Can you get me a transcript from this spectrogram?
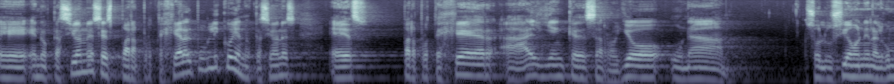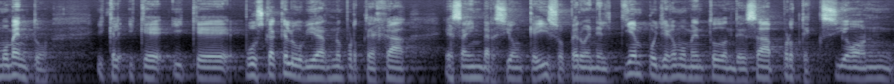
Eh, en ocasiones es para proteger al público y en ocasiones es para proteger a alguien que desarrolló una solución en algún momento y que, y que, y que busca que el gobierno proteja esa inversión que hizo, pero en el tiempo llega un momento donde esa protección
